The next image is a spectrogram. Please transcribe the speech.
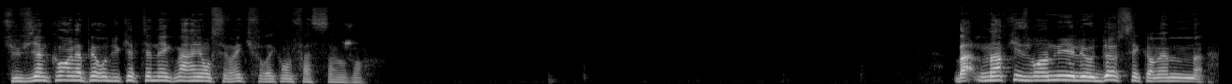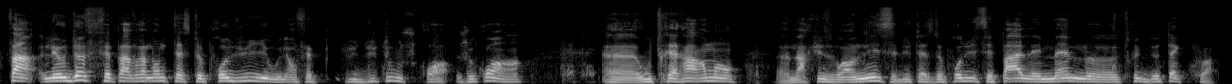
Tu viens quand à l'apéro du Capitaine avec Marion? C'est vrai qu'il faudrait qu'on le fasse un jour. Bah, Marquis Brownlee et Léo Duff, c'est quand même. Enfin, Léo Duff fait pas vraiment de test produit, ou il en fait plus du tout, je crois. Je crois, hein. Euh, ou très rarement. Euh, Marcus Brownlee, c'est du test de produit, c'est pas les mêmes euh, trucs de tech, quoi.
